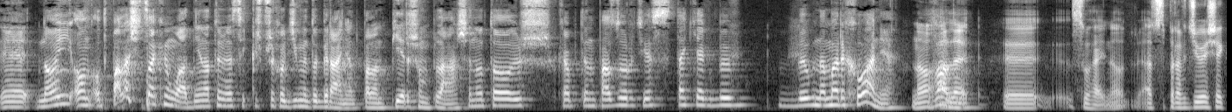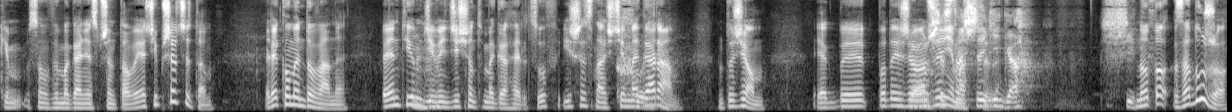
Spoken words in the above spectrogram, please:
E, no i on odpala się całkiem ładnie, natomiast jak już przechodzimy do grania, odpalam pierwszą planszę, no to już Kapitan Pazur jest tak jakby był na marihuanie. No Wolny. ale y, słuchaj, no aż sprawdziłeś jakie są wymagania sprzętowe, ja ci przeczytam. Rekomendowane. Pentium mhm. 90 MHz i 16 MB RAM. No to ziom, jakby podejrzewam, że nie masz tyle. giga. Shit. No to za dużo,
